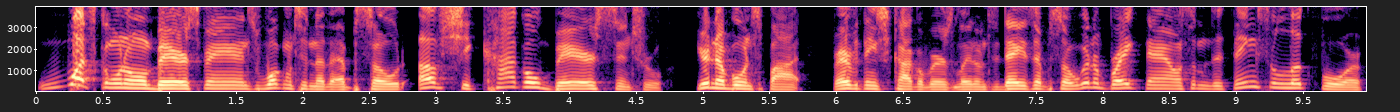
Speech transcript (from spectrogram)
What's going on, Bears fans? Welcome to another episode of Chicago Bears Central, your number one spot for everything Chicago Bears. Later on today's episode, we're going to break down some of the things to look for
